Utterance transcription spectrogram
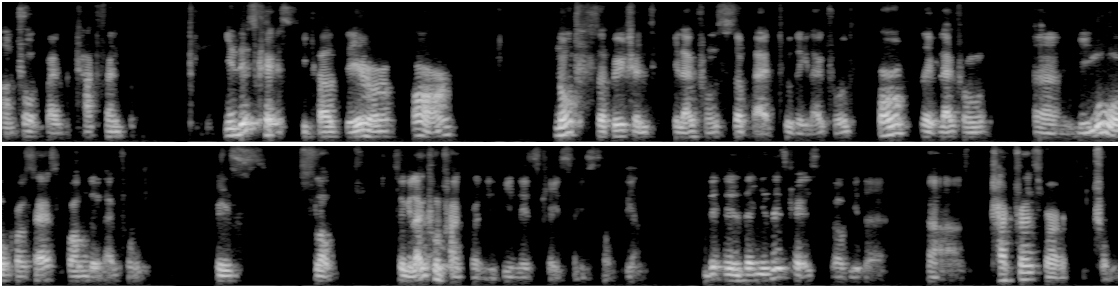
controlled by the charge transfer. In this case, because there are not sufficient electrons supplied to the electrode, or the electron uh, removal process from the electrode is slow. So electron transfer in this case is slow. Yeah. The, the, in this case will be the uh, charge transfer control.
